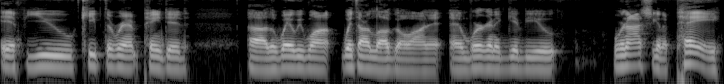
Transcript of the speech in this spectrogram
if you keep the ramp painted uh, the way we want with our logo on it, and we're going to give you. We're not actually going to pay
